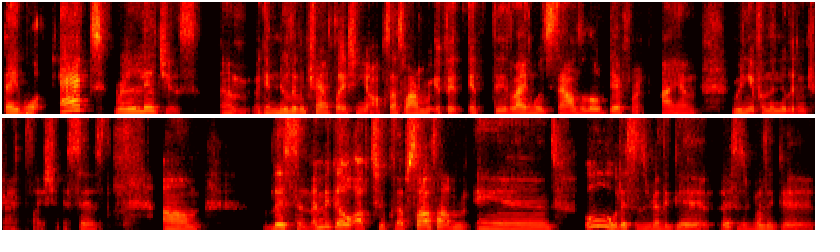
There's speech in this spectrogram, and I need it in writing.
they will act religious um, again, New Living Translation, y'all, because that's why I'm, if it, if the language sounds a little different, I am reading it from the New Living Translation. It says, um, listen, let me go up to Club Saw something and ooh, this is really good. This is really good.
